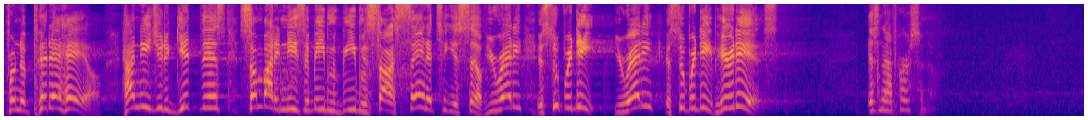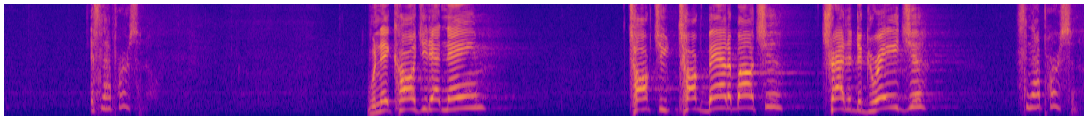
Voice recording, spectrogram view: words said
from the pit of hell. I need you to get this. Somebody needs to even, even start saying it to yourself. You ready? It's super deep. You ready? It's super deep. Here it is. It's not personal. It's not personal. When they called you that name, talked you, talked bad about you, tried to degrade you, it's not personal.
